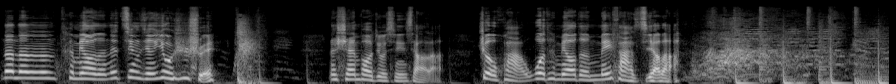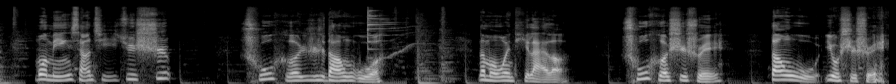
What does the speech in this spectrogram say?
那那那他喵的，那静静又是谁？”那山炮就心想了：“这话我他喵的没法接了。”莫名想起一句诗：“锄禾日当午。”那么问题来了，锄禾是谁？当午又是谁？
